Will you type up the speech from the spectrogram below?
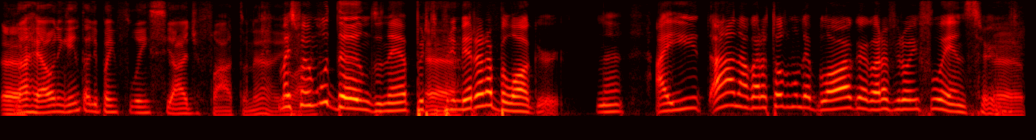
é, na real ninguém tá ali pra influenciar de fato, né? Mas Eu foi acho. mudando, né? Porque É. primeiro era blogger, né? Aí, ah, não, agora todo mundo é blogger, agora virou influencer. é,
